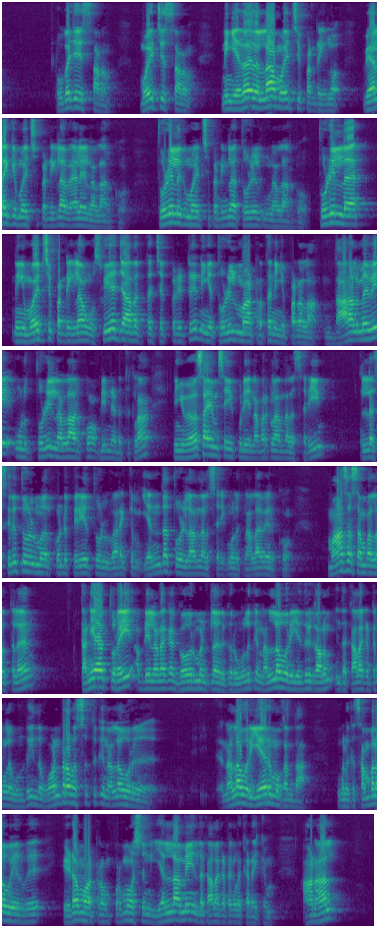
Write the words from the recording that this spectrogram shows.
உபஜயஸ்தானம் முயற்சி ஸ்தானம். நீங்கள் எதெல்லாம் முயற்சி பண்ணுறீங்களோ வேலைக்கு முயற்சி பண்ணுறீங்களா வேலையில் நல்லாயிருக்கும் தொழிலுக்கு முயற்சி பண்ணுறீங்களா தொழிலுக்கு நல்லாயிருக்கும் தொழிலில் நீங்கள் முயற்சி பண்ணுறீங்களா உங்கள் சுய ஜாதகத்தை செக் பண்ணிவிட்டு நீங்கள் தொழில் மாற்றத்தை நீங்கள் பண்ணலாம். தாராளமாகவே உங்களுக்கு தொழில் நல்லாயிருக்கும் அப்படின்னு எடுத்துக்கலாம். நீங்கள் விவசாயம் செய்யக்கூடிய நபர்களாக இருந்தாலும் சரி இல்லை சிறு தொழில் முதல் கொண்டு பெரிய தொழில் வரைக்கும் எந்த தொழிலாக இருந்தாலும் சரி உங்களுக்கு நல்லாவே இருக்கும். மாத சம்பளத்தில் தனியார் துறை அப்படி இல்லைனாக்கா கவர்மெண்ட்டில் இருக்கிறவங்களுக்கு நல்ல ஒரு எதிர்காலம் இந்த காலகட்டங்களில் உண்டு. இந்த ஒன்றரை வருஷத்துக்கு நல்ல ஒரு நல்ல ஒரு ஏறுமுகம் தான் உங்களுக்கு சம்பள உயர்வு இடமாற்றம் ப்ரொமோஷன் எல்லாமே இந்த காலகட்டங்களில் கிடைக்கும். ஆனால்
